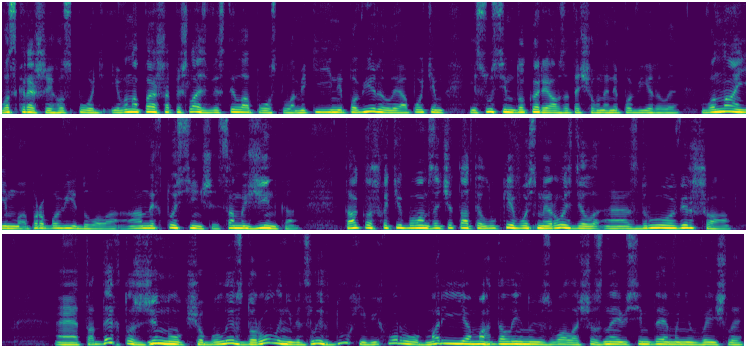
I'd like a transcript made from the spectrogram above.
Воскресший Господь. І вона перша пішла і звістила апостолам, які їй не повірили, а потім Ісус їм докоряв за те, що вони не повірили. Вона їм проповідувала, а не хтось інший, саме жінка. Також хотів би вам зачитати Луки, 8 розділ е, з другого вірша. Е, Та дехто з жінок, що були вздоровлені від злих духів і хвороб, Марія Магдалиною звала, що з нею сім демонів вийшли,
